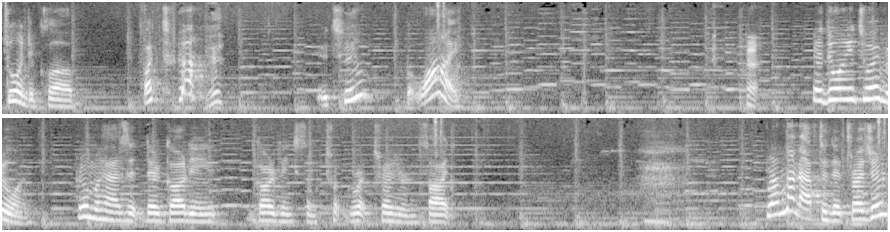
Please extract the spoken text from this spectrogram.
join the club. What? you too? But why? They're doing it to everyone. Rumor has it they're guarding, guarding some tre- great treasure inside. But I'm not after the treasure.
